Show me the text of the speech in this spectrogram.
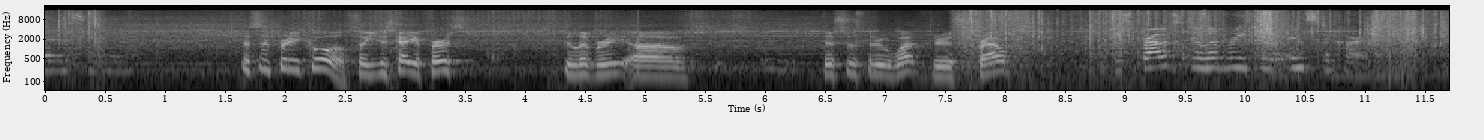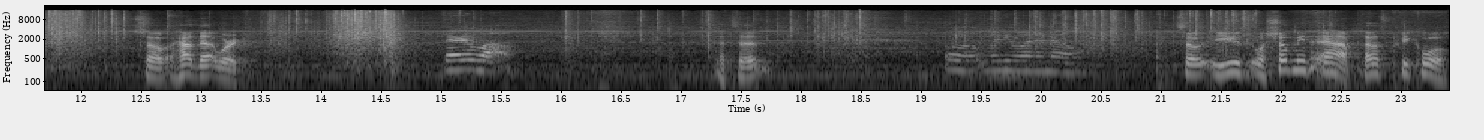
smooth. This is pretty cool. So you just got your first delivery of. This is through what? Through Sprouts. The Sprouts delivery through Instacart. So how'd that work? Very well. That's it. Well, what do you want to know? So you use. Well, show me the app. That was pretty cool.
